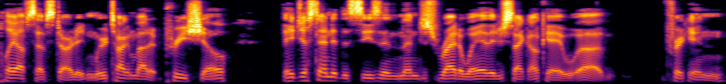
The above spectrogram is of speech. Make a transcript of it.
playoffs have started, and we were talking about it pre-show. They just ended the season, and then just right away they're just like, okay, uh, freaking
